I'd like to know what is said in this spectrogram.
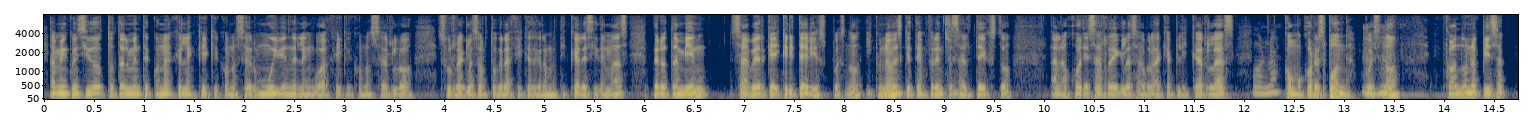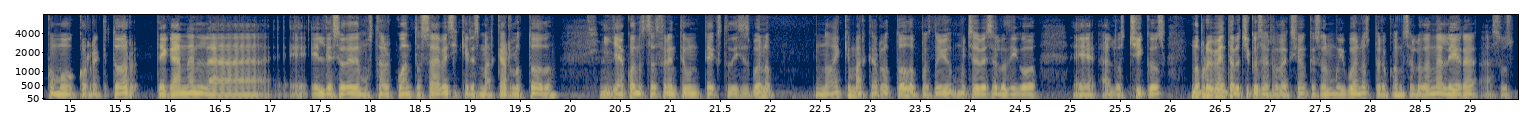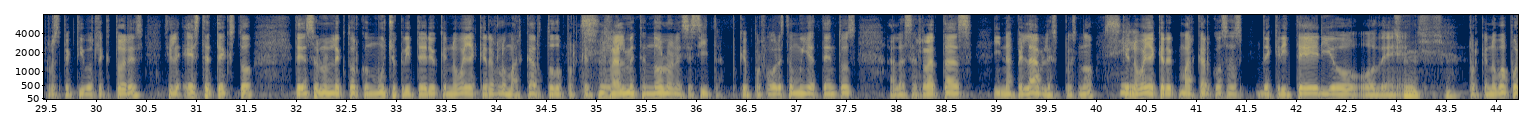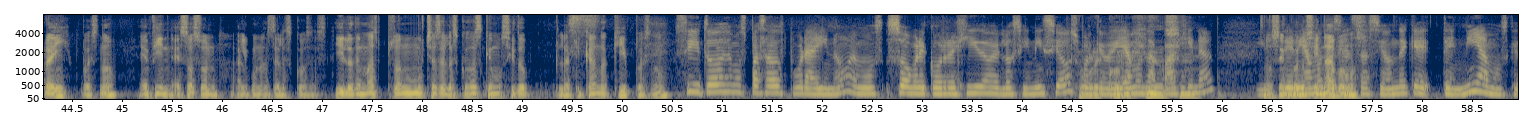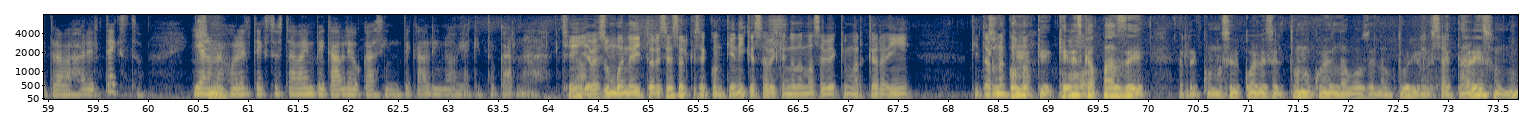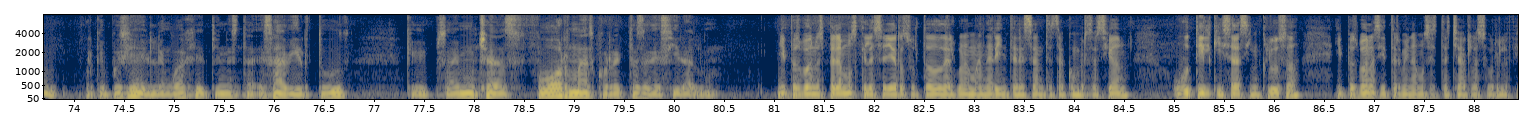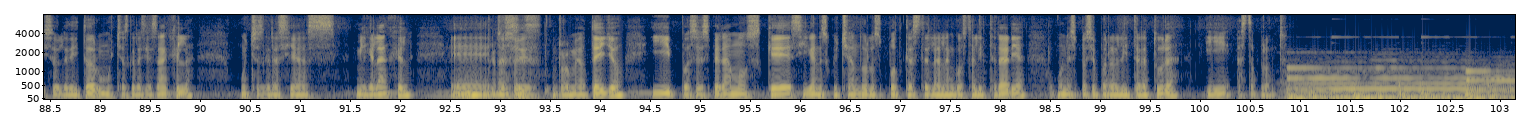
También coincido totalmente con Ángel en que hay que conocer muy bien el lenguaje, hay que conocerlo, sus reglas ortográficas, gramaticales y demás, pero también saber que hay criterios, pues, ¿no? Y que una vez que te enfrentas al texto, a lo mejor esas reglas habrá que aplicarlas como corresponda, pues, ¿no? Cuando uno empieza como corrector, te ganan la, eh, el deseo de demostrar cuánto sabes y quieres marcarlo todo. Y ya cuando estás frente a un texto dices, bueno, no hay que marcarlo todo. Pues no, yo muchas veces lo digo eh, a los chicos, no probablemente a los chicos de redacción que son muy buenos, pero cuando se lo dan a leer a, a sus respectivos lectores, decirle, este texto debe ser un lector con mucho criterio que no vaya a quererlo marcar todo porque Sí. realmente no lo necesita. Porque por favor estén muy atentos a las erratas inapelables, pues, ¿no? Sí. Que no vaya a querer marcar cosas de criterio o de sí, sí, sí. porque no va por ahí, pues, ¿no? En fin, esas son algunas de las cosas. Y lo demás pues, son muchas de las cosas que hemos ido platicando aquí, pues, ¿no? Sí, todos hemos pasado por ahí, ¿no? Hemos sobrecorregido en los inicios porque veíamos la Sobrecorregido, sí. página y Nos teníamos la sensación de que teníamos que trabajar el texto. Y a lo Sí. mejor el texto estaba impecable o casi impecable y no había que tocar nada. Sí, ¿no? ya ves, un buen editor es eso, el que se contiene y que sabe que nada más había que marcar ahí, quitar Sí, una coma. Que, que- que eres O- capaz de reconocer cuál es el tono, cuál es la voz del autor y Exacto. respetar eso, ¿no? Porque pues sí, el lenguaje tiene esta, esa virtud que pues, hay muchas formas correctas de decir algo. Y pues bueno, esperemos que les haya resultado de alguna manera interesante esta conversación, útil quizás incluso. Y pues bueno, así terminamos esta charla sobre el oficio del editor. Muchas gracias Ángela, muchas gracias Miguel Ángel. Eh, yo soy. Romeo Tello y pues esperamos que sigan escuchando los podcasts de La Langosta Literaria, un espacio para la literatura y hasta pronto.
